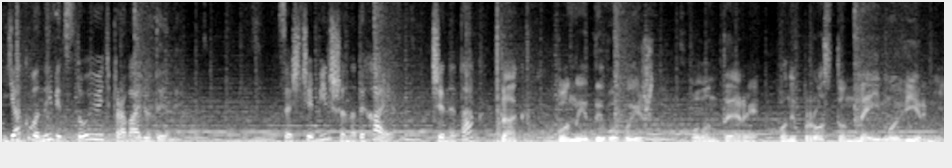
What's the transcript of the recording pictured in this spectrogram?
як вони відстоюють права людини. Це ще більше надихає, чи не так? Так, вони дивовижні, волонтери, вони просто неймовірні.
